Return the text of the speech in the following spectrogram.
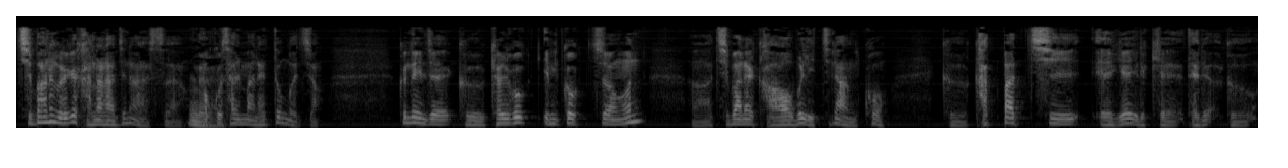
집안은 그렇게 가난하지는 않았어요. 네. 먹고 살만 했던 거죠. 근데 이제 그 결국 임꺽정은 어, 집안의 가업을 잊지는 않고 그 갓바치에게 이렇게 데려 그 어,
